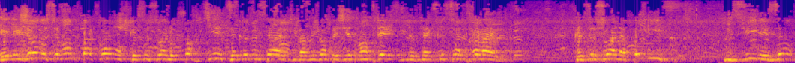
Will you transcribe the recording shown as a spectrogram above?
Et les gens ne se rendent pas compte que ce soit le portier de cet hôpital qui va vous empêcher de rentrer. Il ne fait que son travail. Que ce soit la police qui suit les ordres.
